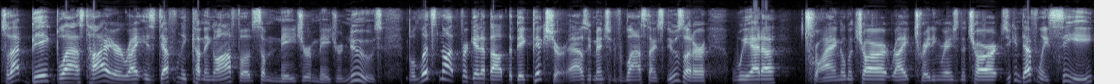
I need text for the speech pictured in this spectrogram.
So that big blast higher, right, is definitely coming off of some major major news. But let's not forget about the big picture. As we mentioned from last night's newsletter, we had a triangle in the chart, right? Trading range in the chart. So you can definitely see,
